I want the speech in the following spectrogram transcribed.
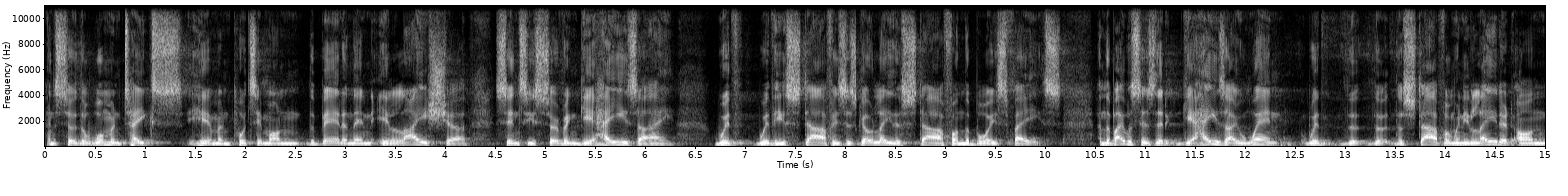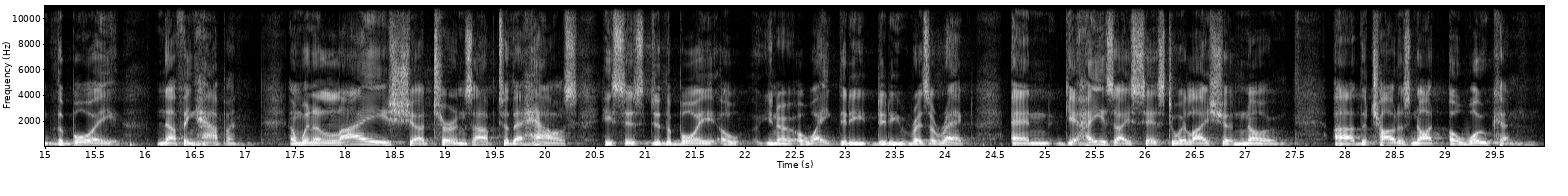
And so the woman takes him and puts him on the bed. And then Elisha, since he's serving Gehazi with, with his staff, he says, Go lay the staff on the boy's face. And the Bible says that Gehazi went with the, the, the staff, and when he laid it on the boy, nothing happened. And when Elisha turns up to the house, he says, "Did the boy, you know, awake? Did he did he resurrect?" And Gehazi says to Elisha, "No, uh, the child is not awoken,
